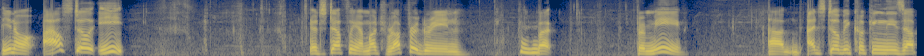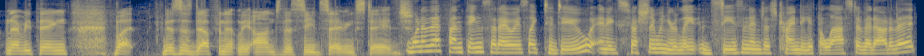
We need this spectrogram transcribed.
you know, I'll still eat it's definitely a much rougher green, Mm-hmm. but for me, um, I'd still be cooking these up and everything, but this is definitely onto the seed saving stage. One of the fun things that I always like to do, and especially when you're late in season and just trying to get the last of it out of it,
